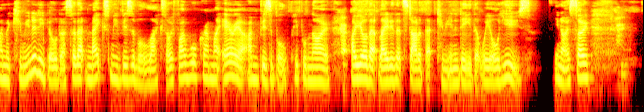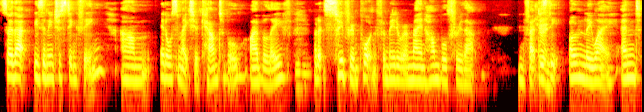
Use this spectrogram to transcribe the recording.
I'm a community builder, so that makes me visible. Like, so if I walk around my area, I'm visible. People know, yeah. oh, you're that lady that started that community that we all use. You know, so so that is an interesting thing. Um, it also makes you accountable, I believe, mm-hmm. but it's super important for me to remain humble through that. In fact, True. it's the only way. And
